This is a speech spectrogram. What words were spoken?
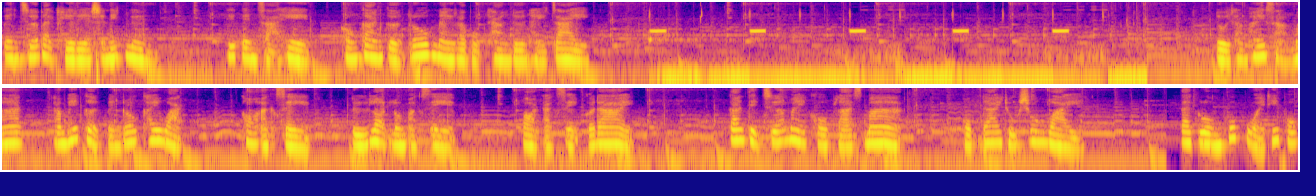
เป็นเชื้อแบคทีเรียชนิดหนึ่ง ที่เป็นสาเหตุของการเกิดโรคในระบบทางเดินหายใจ โดยทำให้สามารถทำให้เกิดเป็นโรคไข้หวัด คออักเสบ หรือหลอดลมอักเสบ ปอดอักเสบก็ได้ การติดเชื้อไมโครพลาสมาพบได้ทุกช่วงวัย แต่กลุ่มผู้ป่วยที่พบ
